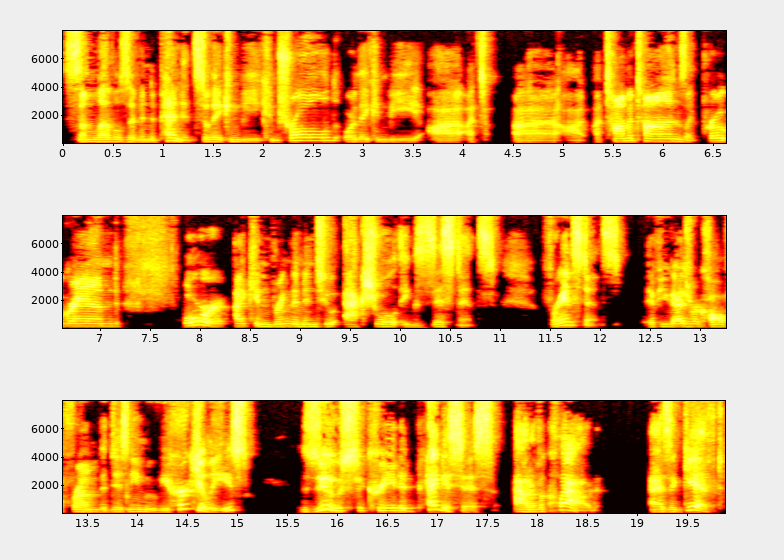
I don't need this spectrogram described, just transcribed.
some levels of independence. So they can be controlled or they can be uh, uh, automatons like programmed or i can bring them into actual existence. For instance if you guys recall from the disney movie hercules zeus created pegasus out of a cloud as a gift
